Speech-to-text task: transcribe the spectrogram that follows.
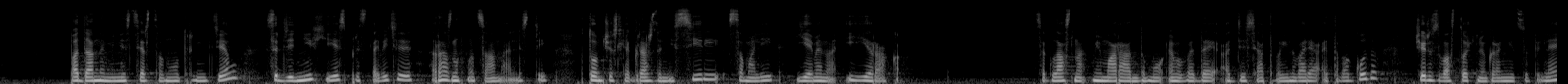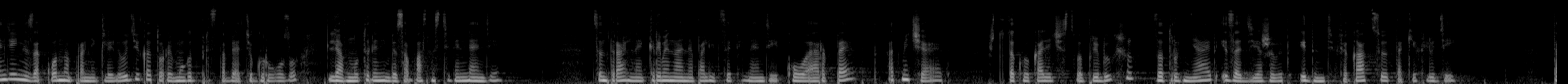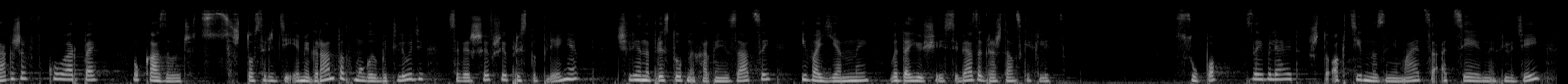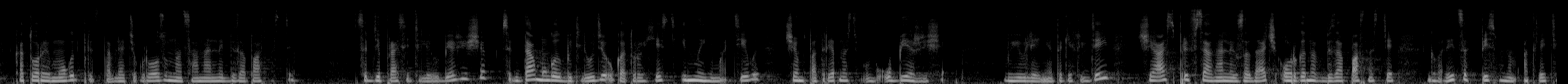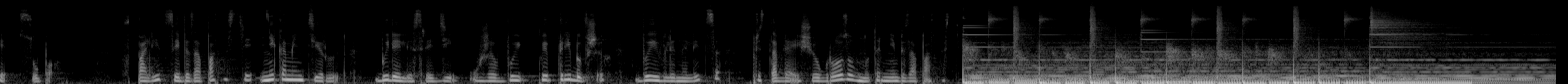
по данным Министерства внутренних дел, среди них есть представители разных национальностей, в том числе граждане Сирии, Сомали, Йемена и Ирака. Согласно меморандуму МВД от 10 января этого года, через восточную границу Финляндии незаконно проникли люди, которые могут представлять угрозу для внутренней безопасности Финляндии. Центральная криминальная полиция Финляндии КОРП отмечает, что такое количество прибывших затрудняет и задерживает идентификацию таких людей. Также в КУРП указывают, что среди эмигрантов могут быть люди, совершившие преступления, члены преступных организаций и военные, выдающие себя за гражданских лиц. СУПО заявляет, что активно занимается отсеянных людей, которые могут представлять угрозу национальной безопасности. Среди просителей убежища всегда могут быть люди, у которых есть иные мотивы, чем потребность в убежище – Выявление таких людей – часть профессиональных задач органов безопасности, говорится в письменном ответе СУПО. В полиции безопасности не комментируют, были ли среди уже вы, прибывших выявлены лица, представляющие угрозу внутренней безопасности.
